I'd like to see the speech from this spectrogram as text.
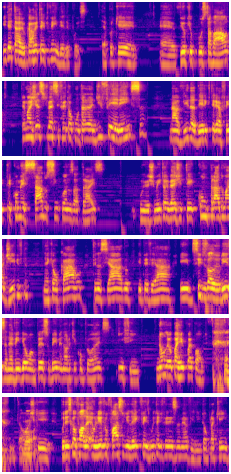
e detalhe, o carro ele teve que vender depois, até porque é, viu que o custo estava alto. Então imagina se tivesse feito ao contrário, a diferença na vida dele que teria feito ter começado cinco anos atrás com investimento, ao invés de ter comprado uma dívida, né, que é um carro financiado, IPVA, e se desvaloriza, né, vendeu a um preço bem menor do que comprou antes, enfim. Não leu Pai Rico, Pai Pobre. Então, acho que, por isso que eu falo, é um livro fácil de ler que fez muita diferença na minha vida. Então, para quem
